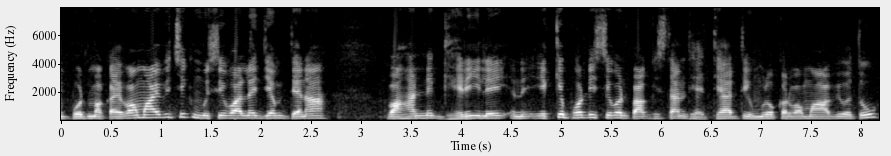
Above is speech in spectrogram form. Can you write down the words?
રિપોર્ટમાં કહેવામાં આવ્યું છે કે મુસીવાલને જેમ તેના વાહનને ઘેરી લઈ અને એકે ફોર્ટી સેવન પાકિસ્તાનથી હથિયારથી હુમલો કરવામાં આવ્યો હતો.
